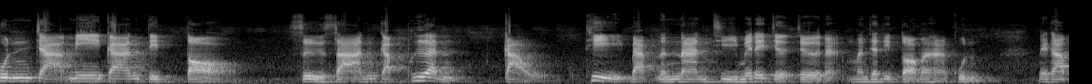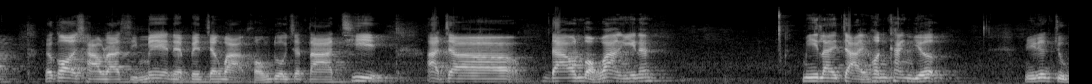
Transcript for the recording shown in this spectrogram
คุณจะมีการติดต่อสื่อสารกับเพื่อนเก่าที่แบบนานๆทีไม่ได้เจอเจอเนี่ยมันจะติดต่อมาหาคุณนะครับ แล้วก็ชาวราศีเมษเนี่ยเป็นจังหวะของดวงชะตาที่อาจจะดาวนบอกว่าอย่างนี้นะ มีรายจ่ายค่อนข้างเยอะ มีเรื่องจุก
